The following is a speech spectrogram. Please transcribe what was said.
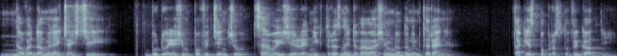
Nowe domy najczęściej buduje się po wycięciu całej zieleni, która znajdowała się na danym terenie. Tak jest po prostu wygodniej.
